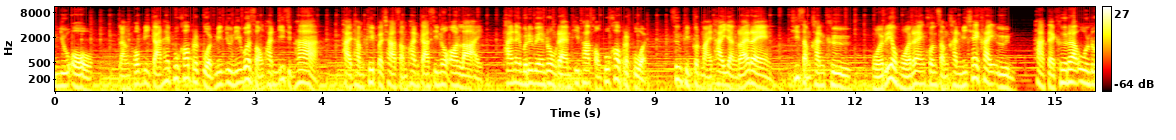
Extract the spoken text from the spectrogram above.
MUO หลังพบมีการให้ผู้เข้าประกวดมิ s ยูนิเวิร์ส2025 ถ่ายทำคลิปประชาสัมพันธ์คาสิโนออนไลน์ ภายในบริเวณโรงแรมที่พักของผู้เข้าประกวด ซึ่งผิดกฎหมายไทยอย่างร้ายแรง ที่สำคัญคือ หัวเรี่ยวหัวแรงคนสำคัญมิใช่ใครอื่น หากแต่คือราอูลโร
